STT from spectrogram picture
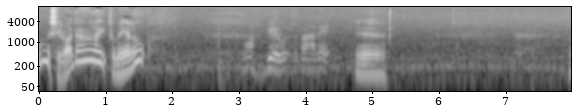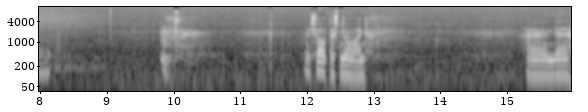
oh, I see right down the lake from here, look. Nice view, what's about it? Yeah. It's half past nine and uh,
